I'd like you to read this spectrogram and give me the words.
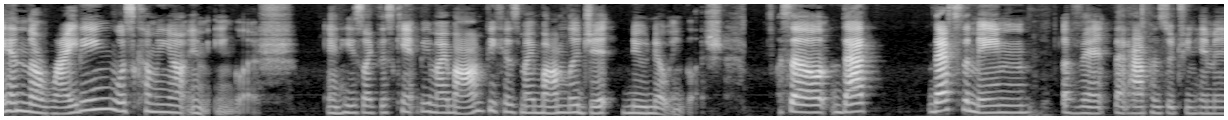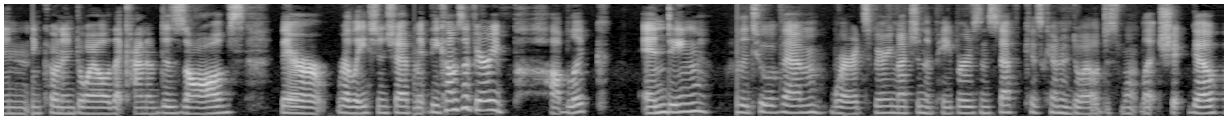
and the writing was coming out in English. And he's like, This can't be my mom because my mom legit knew no English. So that that's the main event that happens between him and, and Conan Doyle that kind of dissolves their relationship. It becomes a very public ending the two of them, where it's very much in the papers and stuff, because Conan Doyle just won't let shit go.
